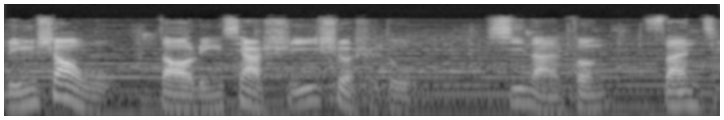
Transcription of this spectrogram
零上五到零下十一摄氏度，西南风三级。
